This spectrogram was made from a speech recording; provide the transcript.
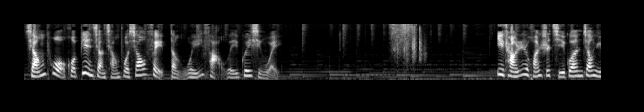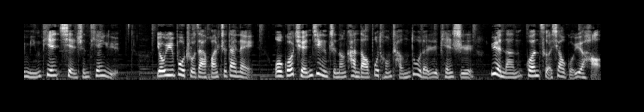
强迫或变相强迫消费等违法违规行为。一场日环食奇观将于明天现身天宇，由于不处在环食带内，我国全境只能看到不同程度的日偏食，越难观测效果越好。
